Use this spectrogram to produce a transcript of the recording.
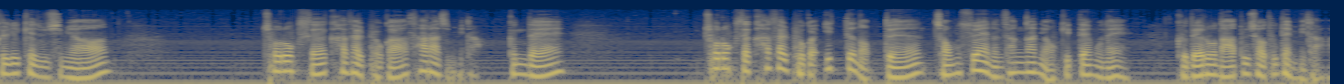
클릭해 주시면 초록색 화살표가 사라집니다. 근데 초록색 화살표가 있든 없든 점수에는 상관이 없기 때문에 그대로 놔두셔도 됩니다.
